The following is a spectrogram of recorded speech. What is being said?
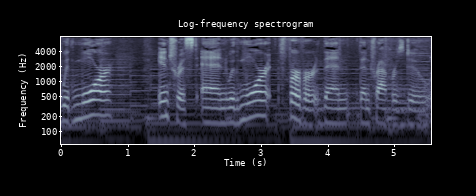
with more interest and with more fervor than, than trappers do.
